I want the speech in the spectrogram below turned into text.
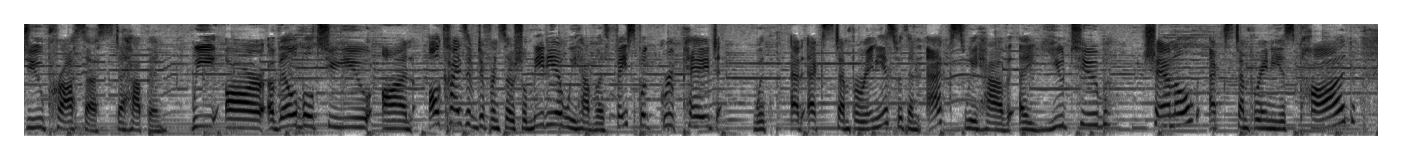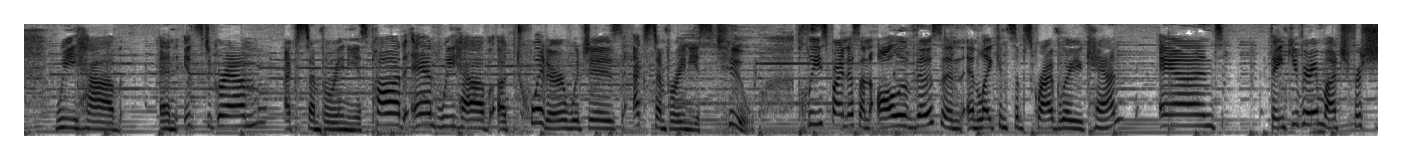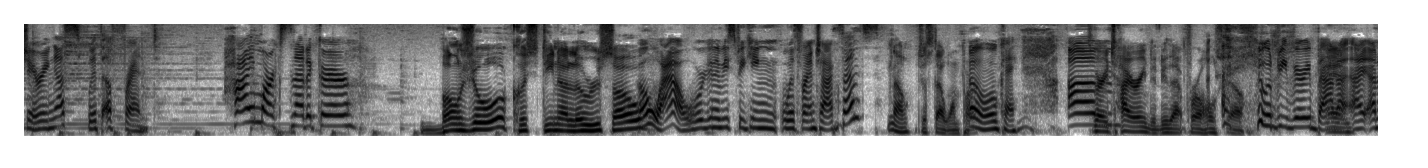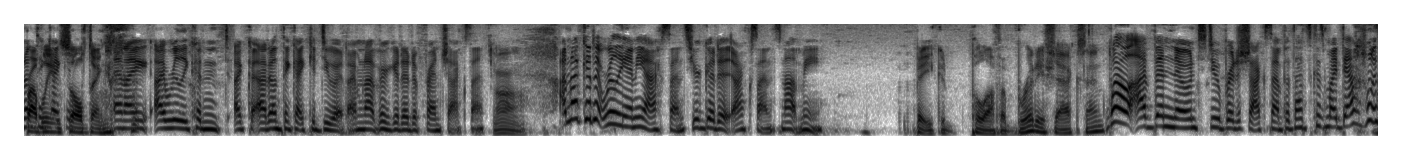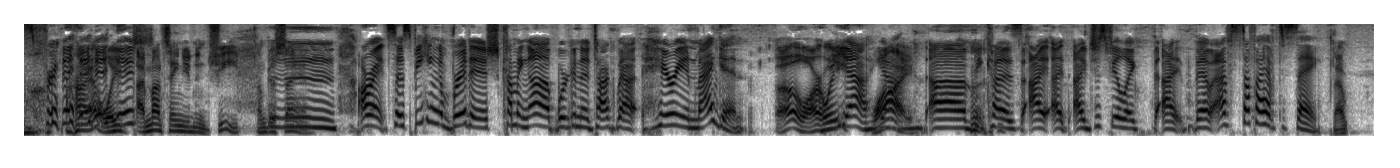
due process to happen. We are available to you on all kinds of different social media. We have a Facebook group page with at Extemporaneous with an X. We have a YouTube channel, Extemporaneous Pod. We have an Instagram, Extemporaneous Pod, and we have a Twitter, which is Extemporaneous 2. Please find us on all of those and, and like and subscribe where you can. And thank you very much for sharing us with a friend. Hi, Mark Snedeker. bonjour, Christina LaRusso. Oh, wow. We're going to be speaking with French accents? No, just that one part. Oh, okay. it's very um, tiring to do that for a whole show. It would be very bad. And I, I don't probably think I insulting. Could, and I, I really couldn't. I, I don't think I could do it. I'm not very good at a French accent. Oh, I'm not good at really any accents. You're good at accents, not me. Bet you could pull off a British accent. Well, I've been known to do a British accent, but that's because my dad was British. I- I'm not saying you didn't cheat. I'm just saying. All right. So speaking of British, coming up, we're going to talk about Harry and Meghan. Oh, are we? Yeah. Why? Yeah. Uh, because I, I, I just feel like I, I have stuff I have to say.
